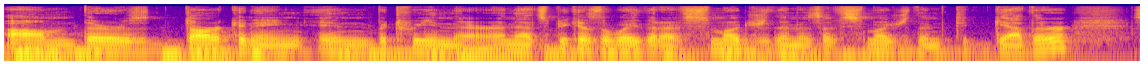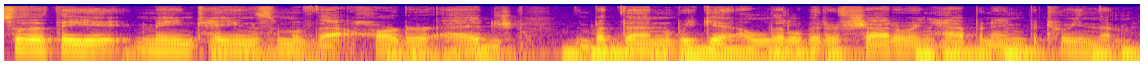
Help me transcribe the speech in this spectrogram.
um, there's darkening in between there. And that's because the way that I've smudged them is I've smudged them together so that they maintain some of that harder edge, but then we get a little bit of shadowing happening between them.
